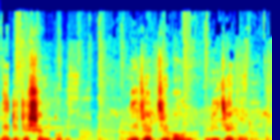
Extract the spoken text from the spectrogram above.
মেডিটেশন করি। নিজের জীবন নিজে গড়ি।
